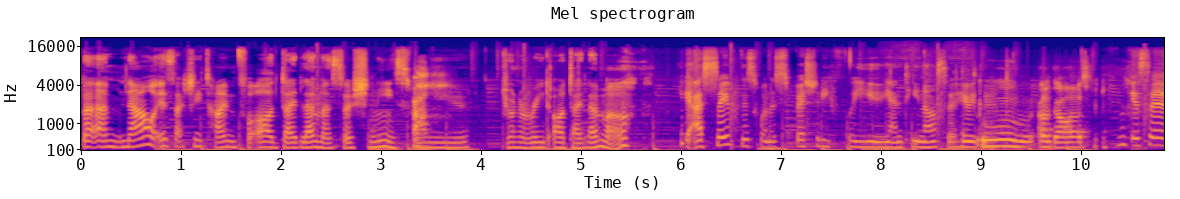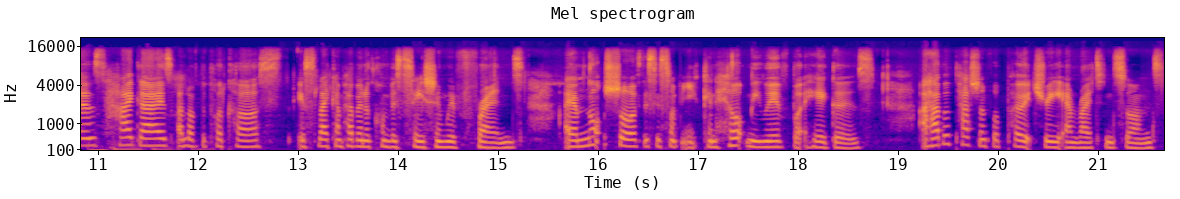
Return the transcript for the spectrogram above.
But um now it's actually time for our dilemma. So Shanice, when you do you want to read our dilemma? yeah, I saved this one especially for you, Yantina. So here we go. Ooh, oh god. It says, Hi guys, I love the podcast. It's like I'm having a conversation with friends. I am not sure if this is something you can help me with, but here goes. I have a passion for poetry and writing songs.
